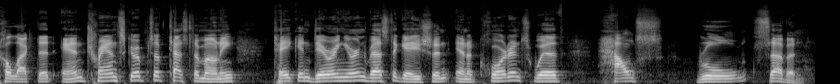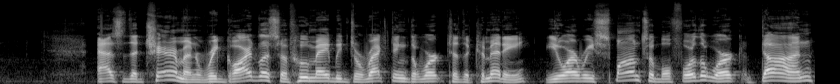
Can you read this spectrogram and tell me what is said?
collected and transcripts of testimony taken during your investigation in accordance with House Rule 7. As the chairman, regardless of who may be directing the work to the committee, you are responsible for the work done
